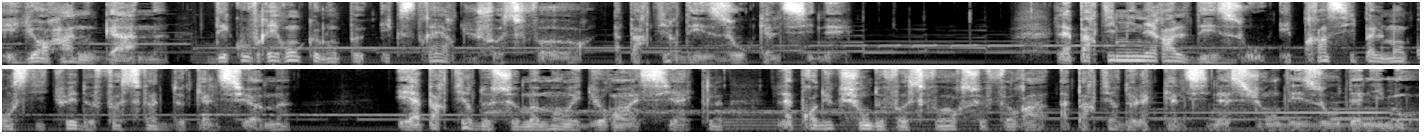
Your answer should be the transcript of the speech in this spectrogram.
et Johann Gahn découvriront que l'on peut extraire du phosphore à partir des eaux calcinées. La partie minérale des eaux est principalement constituée de phosphate de calcium, et à partir de ce moment et durant un siècle, la production de phosphore se fera à partir de la calcination des eaux d'animaux.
